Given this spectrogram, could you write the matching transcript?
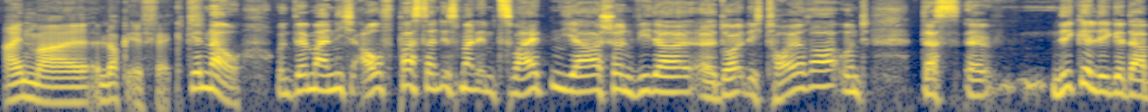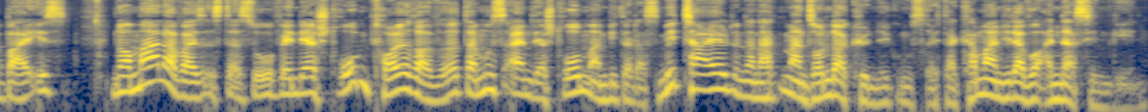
Einmal-Lock-Effekt. Genau. Und wenn man nicht aufpasst, dann ist man im zweiten Jahr schon wieder äh, deutlich teurer. Und das äh, Nickelige dabei ist, normalerweise ist das so, wenn der Strom teurer wird, dann muss einem der Stromanbieter das mitteilen und dann hat man Sonderkündigungsrecht. Da kann man wieder woanders hingehen.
